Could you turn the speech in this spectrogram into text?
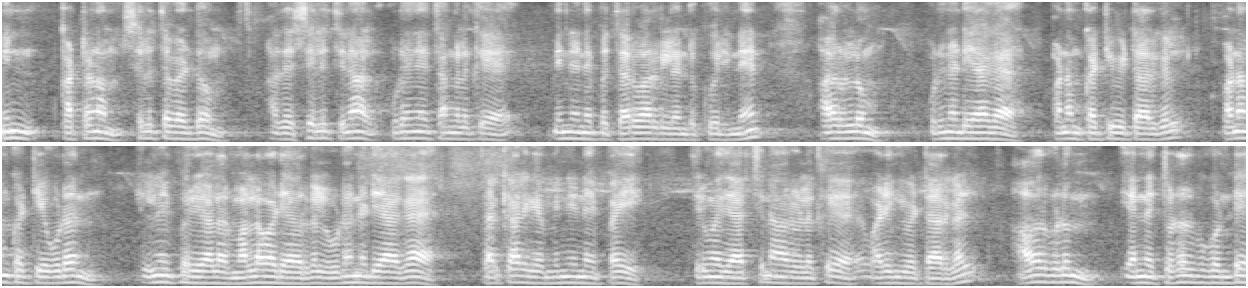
மின் கட்டணம் செலுத்த வேண்டும் அதை செலுத்தினால் உடனே தங்களுக்கு மின் இணைப்பு தருவார்கள் என்று கூறினேன். அவர்களும் உடனடியாக பணம் கட்டிவிட்டார்கள். பணம் கட்டியவுடன் இளைஞர் மல்லவாடி அவர்கள் உடனடியாக தற்காலிக மின் இணைப்பை திருமதி அர்ச்சனா அவர்களுக்கு வழங்கிவிட்டார்கள். அவர்களும் என்னை தொடர்பு கொண்டு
